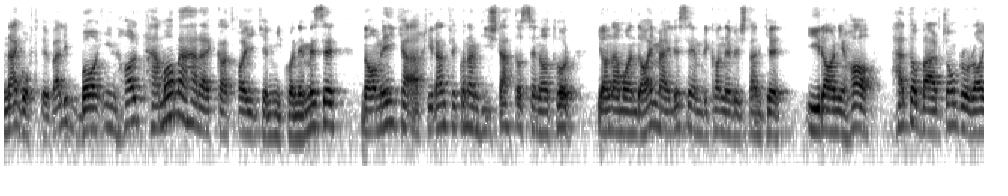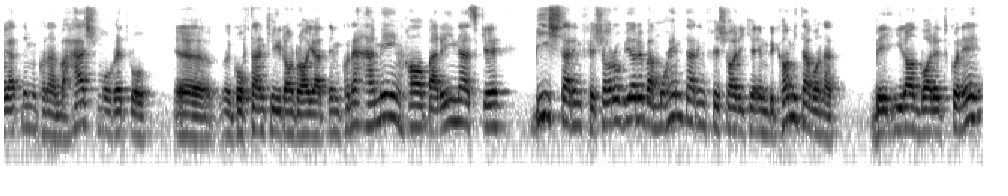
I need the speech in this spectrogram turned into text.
نگفته. ولی با این حال تمام حرکات هایی که می‌کنه مثل نامه ای که اخیرا فکر کنم 18 تا سناتور یا نماینده های مجلس امریکا نوشتن که ایرانی ها حتی برجام رو رایت نمی‌کنن و هشت مورد رو گفتن که ایران رایت نمی‌کنه همه اینها برای این است که بیشترین فشار رو بیاره و مهمترین فشاری که امریکا می‌تواند به ایران وارد کنه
